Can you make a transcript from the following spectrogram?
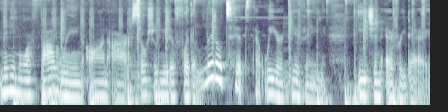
many more following on our social media for the little tips that we are giving each and every day.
